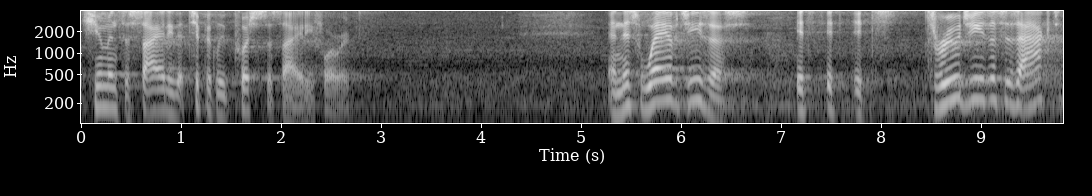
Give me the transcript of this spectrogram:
human society that typically push society forward. And this way of Jesus, it's, it, it's through Jesus' act,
